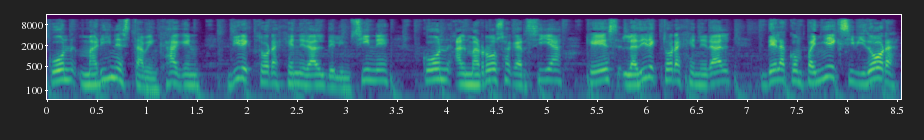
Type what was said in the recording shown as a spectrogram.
con Marina Stavenhagen, directora general del IMCINE, con Alma Rosa García, que es la directora general de la compañía exhibidora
